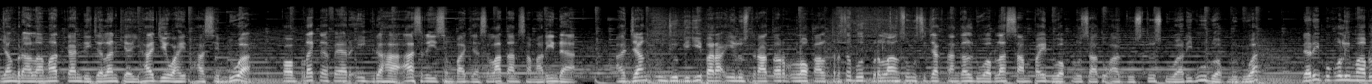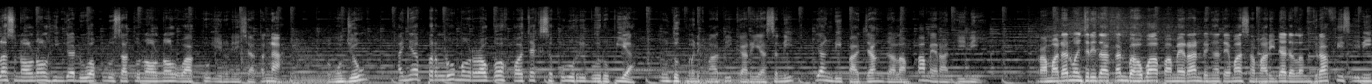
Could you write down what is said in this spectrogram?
yang beralamatkan di Jalan Kiai Haji Wahid Hasim II, Komplek TVRI Graha Asri Sempaja Selatan, Samarinda. Ajang unjuk gigi para ilustrator lokal tersebut berlangsung sejak tanggal 12 sampai 21 Agustus 2022 dari pukul 15.00 hingga 21.00 waktu Indonesia Tengah. Pengunjung hanya perlu merogoh kocek Rp10.000 untuk menikmati karya seni yang dipajang dalam pameran ini. Ramadan menceritakan bahwa pameran dengan tema Samarinda dalam grafis ini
